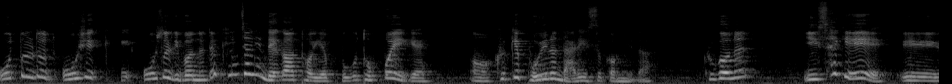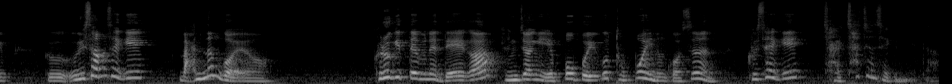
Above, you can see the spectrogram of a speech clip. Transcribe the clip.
옷들도 옷이 옷을 입었는데 굉장히 내가 더 예쁘고 돋보이게 어, 그렇게 보이는 날이 있을 겁니다. 그거는 이 색이 이 그 의상색이 맞는 거예요. 그렇기 때문에 내가 굉장히 예뻐 보이고 돋보이는 것은 그 색이 잘 찾은 색입니다.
